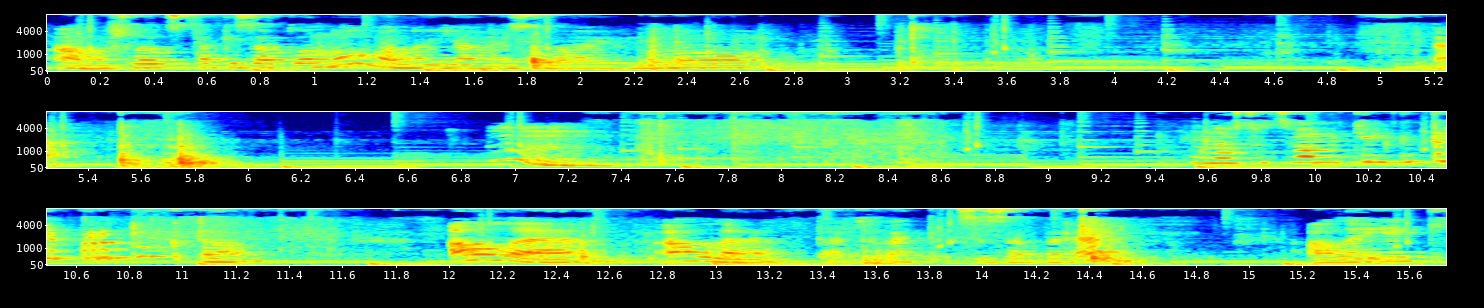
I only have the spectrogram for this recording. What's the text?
А, можливо, це так і заплановано, я не знаю. Ну. У нас тут з вами тільки три продукти. Але, але, так, давайте це заберемо. Але які?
